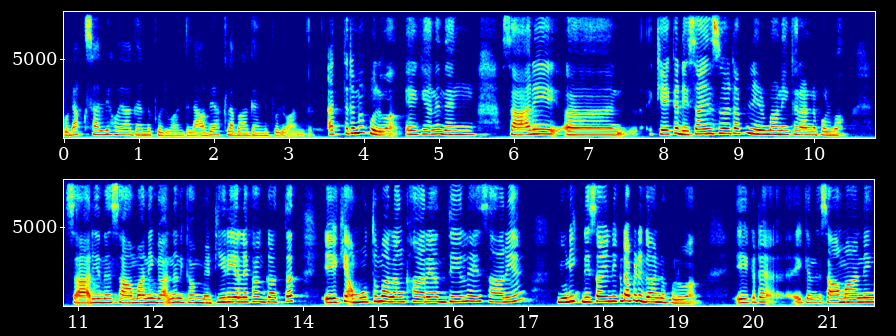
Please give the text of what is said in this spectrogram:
ගොඩක් සල්ලි හොයාගන්න පුළුවන්ද? ලාභයක් ලබා ගන්න පුළුවන්ද? ඇත්තටම පුළුවන්. ඒ කියන්නේ දැන් සාරි එක එක ඩිසයින්ස් වලට අපි නිර්මාණය කරන්න පුළුවන්. සාරිය දැන් සාමාන්‍ය ගන්න නිකන් මැටීරියල් එකක් ගත්තත් ඒකේ අමුතුම අලංකාරයක් දීලා ඒ සාරිය යුනික් ඩිසයින් එකට අපිට ගන්න පුළුවන්. ඒකට ඒ කියන්නේ සාමාන්‍යයෙන්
